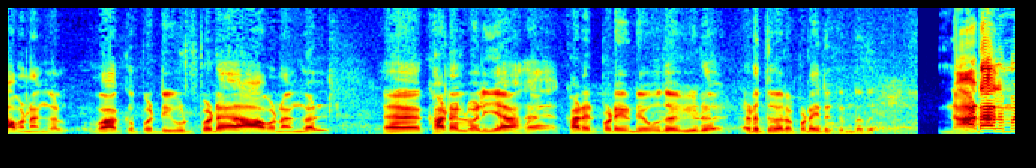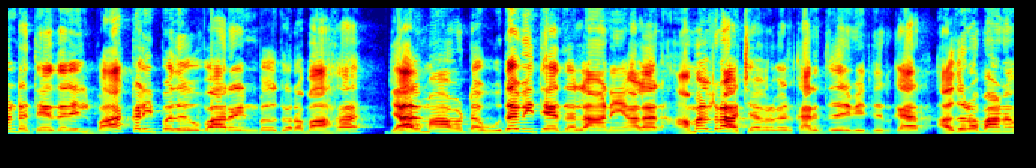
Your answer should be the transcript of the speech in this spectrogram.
ஆவணங்கள் வாக்குப்பட்டி உட்பட ஆவணங்கள் கடல் வழியாக கடற்படையினுடைய உதவியோடு எடுத்து வரப்பட இருக்கின்றது. நாடாளுமன்ற தேர்தலில் வாக்களிப்பது எவ்வாறு என்பது தொடர்பாக ஜாழ் மாவட்ட உதவி தேர்தல் ஆணையாளர் அமல்ராஜ் அவர்கள் கருத்து தெரிவித்திருக்கார். அது தொடர்பான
